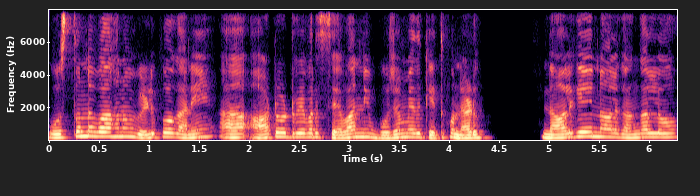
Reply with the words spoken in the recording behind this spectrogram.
వస్తున్న వాహనం వెళ్ళిపోగానే ఆ ఆటో డ్రైవర్ శవాన్ని భుజం మీదకెత్తుకున్నాడు. నాలుగే నాలుగు అంగల్లో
